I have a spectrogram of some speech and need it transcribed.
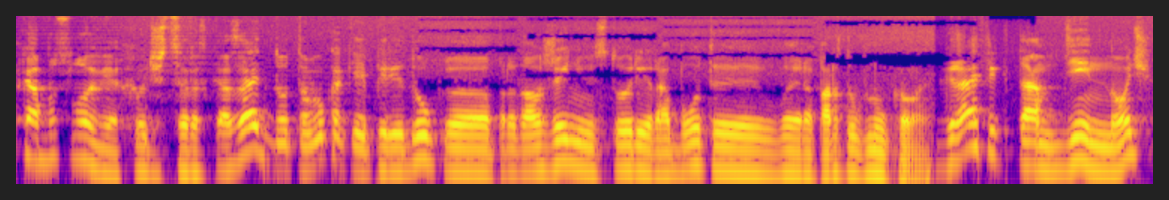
Немножко об условиях хочется рассказать до того, как я перейду к э, продолжению истории работы в аэропорту Внуково. График там день-ночь,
